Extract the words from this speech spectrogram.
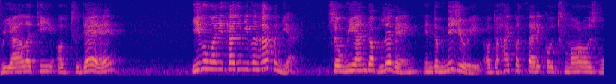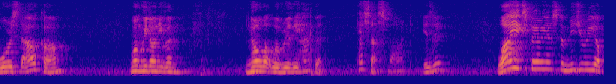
reality of today, even when it hasn't even happened yet. So we end up living in the misery of the hypothetical tomorrow's worst outcome when we don't even know what will really happen. That's not smart, is it? Why experience the misery of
